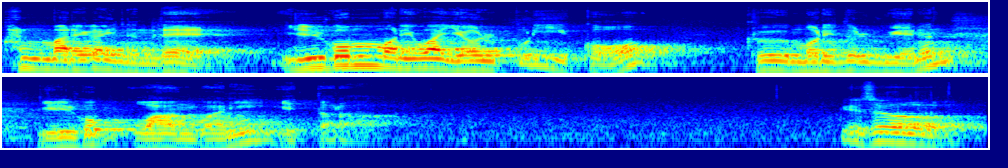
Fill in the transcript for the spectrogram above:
한 마리가 있는데 일곱 머리와 열 뿔이 있고 그 머리들 위에는 일곱 왕관이 있더라. 그래서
